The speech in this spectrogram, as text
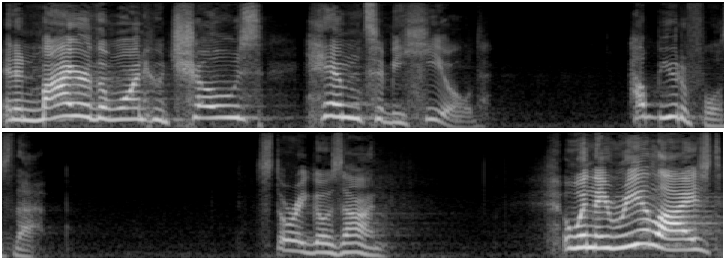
and admire the one who chose him to be healed. How beautiful is that? story goes on. When they realized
